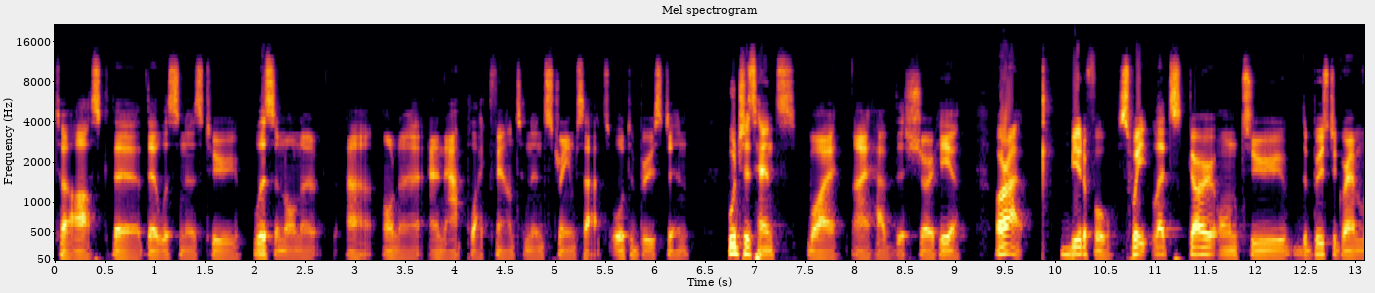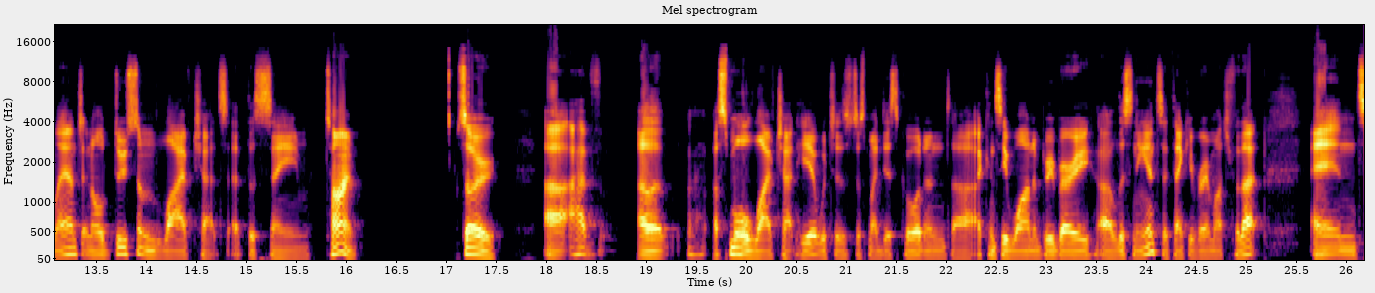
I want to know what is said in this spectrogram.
to ask their their listeners to listen on a uh, on a, an app like Fountain and StreamSats or to boost in, which is hence why I have this show here. All right, beautiful, sweet. Let's go on to the Boostagram Lounge, and I'll do some live chats at the same time. So uh, I have a, a, small live chat here, which is just my Discord, and uh, I can see Juan and Blueberry uh, listening in. So thank you very much for that. And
